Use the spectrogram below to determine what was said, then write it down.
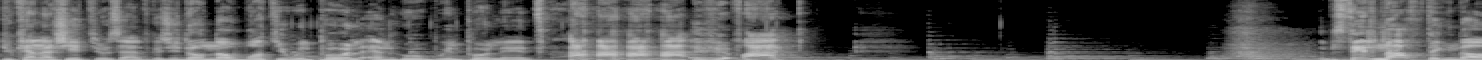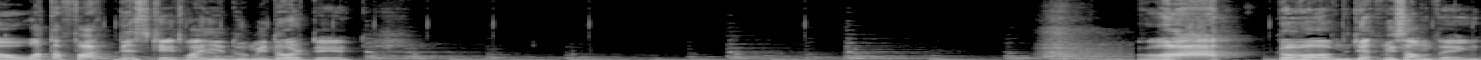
you cannot shit yourself because you don't know what you will pull and who will pull it. fuck. Still nothing though. What the fuck, this case? Why you do me dirty? Ah! Come on, get me something.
